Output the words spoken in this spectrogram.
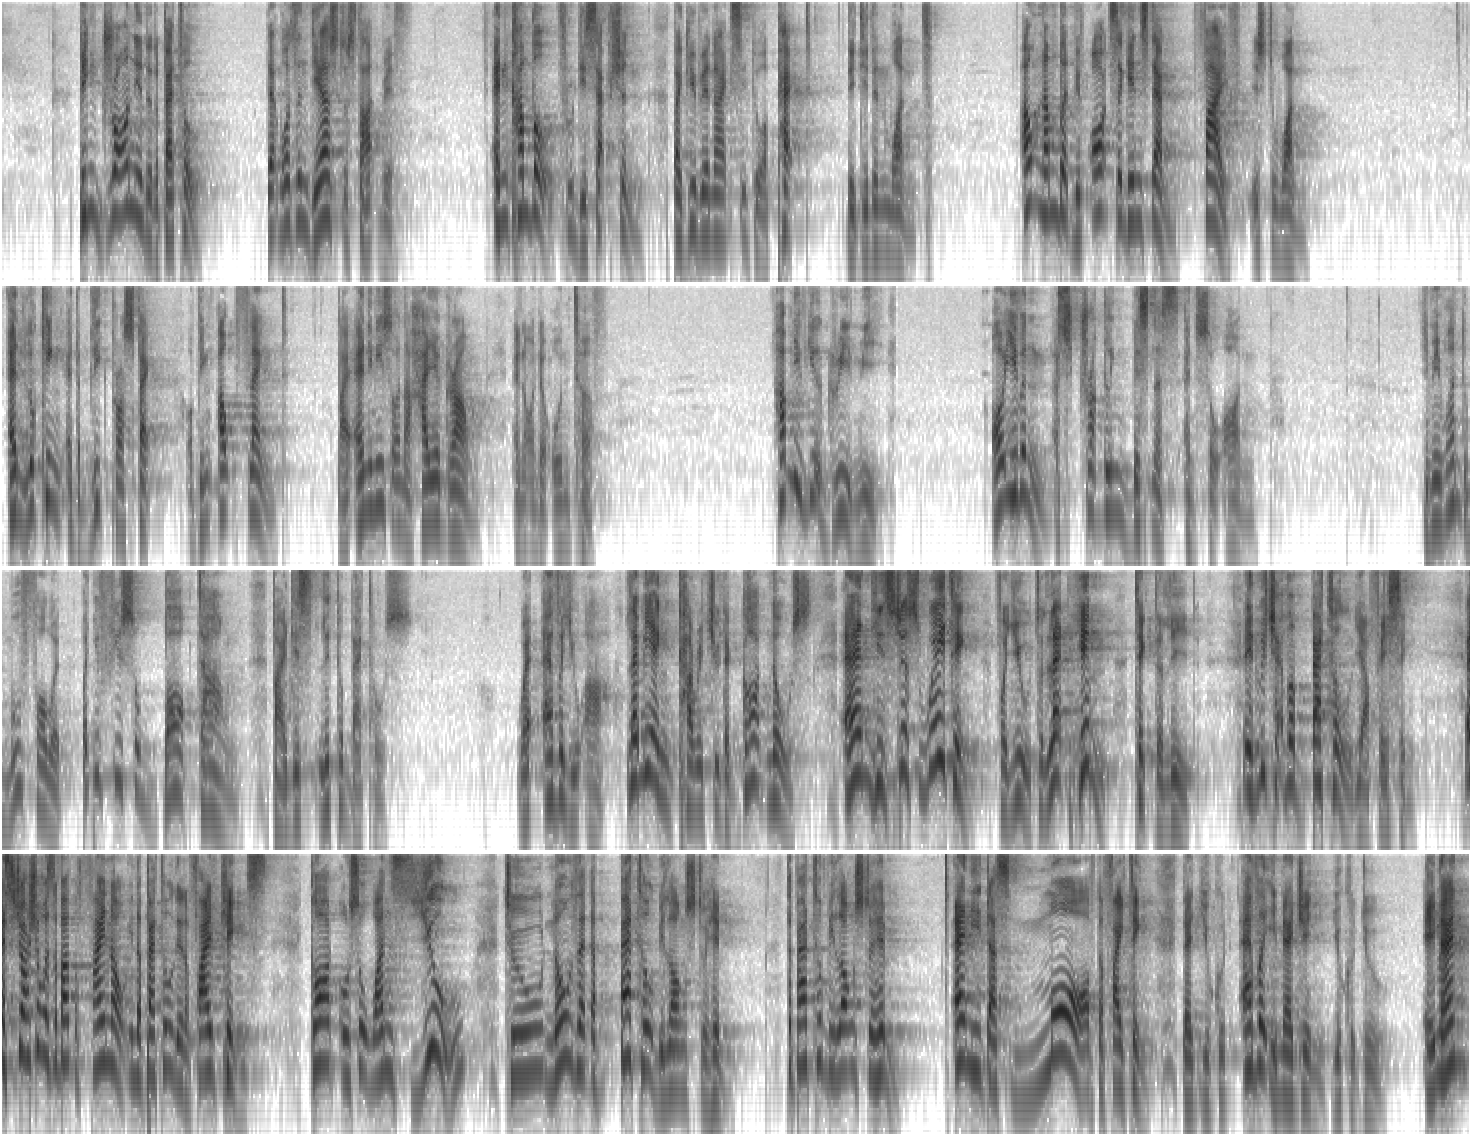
being drawn into the battle that wasn't theirs to start with, encumbered through deception by Gibeonites into a pact they didn't want. Outnumbered with odds against them, five is to one. And looking at the bleak prospect of being outflanked by enemies on a higher ground and on their own turf. How many of you agree with me or even a struggling business and so on. You may want to move forward, but you feel so bogged down by these little battles. Wherever you are, let me encourage you that God knows, and He's just waiting for you to let Him take the lead in whichever battle you are facing. As Joshua was about to find out in the battle with the five kings, God also wants you to know that the battle belongs to Him. The battle belongs to Him and he does more of the fighting that you could ever imagine you could do. Amen?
